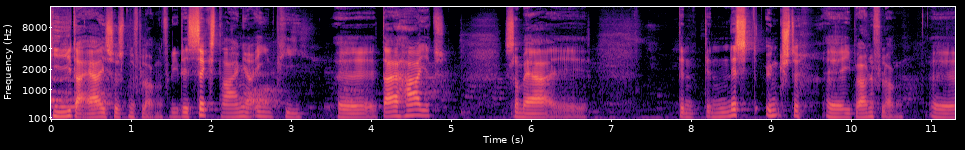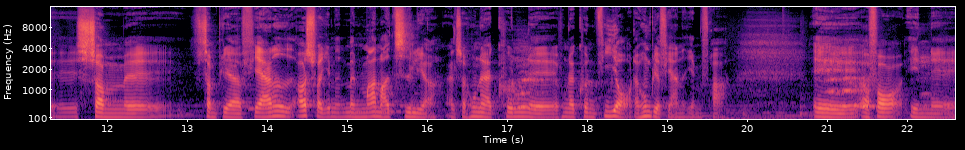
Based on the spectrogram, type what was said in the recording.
pige, der er i søskendeflokken. Fordi det er seks drenge og en pige. Øh, der er Harriet, som er øh, den, den næst yngste øh, i børneflokken, øh, som, øh, som bliver fjernet også fra hjemmet, men meget, meget tidligere. Altså hun er kun, øh, hun er kun fire år, da hun bliver fjernet hjemmefra. Øh, og får en øh,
